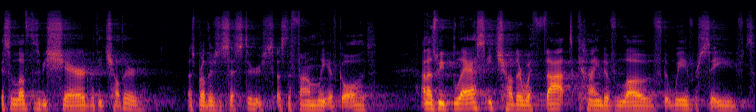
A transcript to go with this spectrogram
It's a love to be shared with each other as brothers and sisters, as the family of God. And as we bless each other with that kind of love that we have received,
